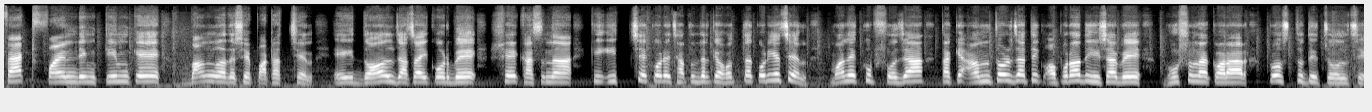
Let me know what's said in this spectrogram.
ফ্যাক্ট ফাইন্ডিং টিমকে বাংলাদেশে পাঠাচ্ছেন। এই দল যাচাই করবে শেখ হাসিনা কি ইচ্ছে করে ছাত্রদেরকে হত্যা করিয়েছেন? মানে খুব সোজা, তাকে আন্তর্জাতিক অপরাধী হিসাবে ঘোষণা করার প্রস্তুতি চলছে।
